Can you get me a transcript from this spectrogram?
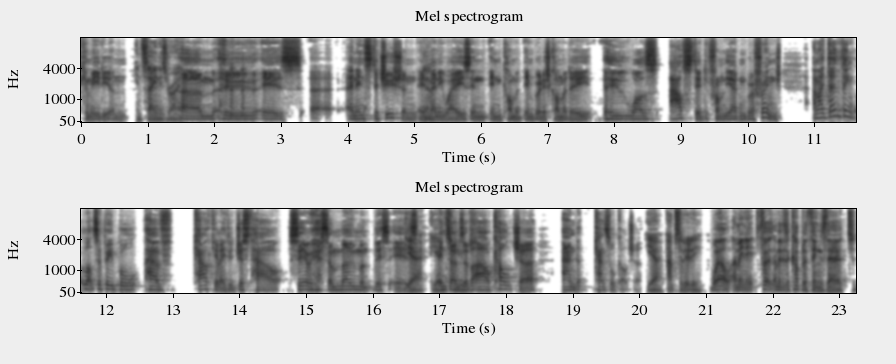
comedian. Insane is right. Um, who is uh, an institution in yeah. many ways in in, com- in British comedy, who was ousted from the Edinburgh Fringe. And I don't think lots of people have calculated just how serious a moment this is yeah, yeah, in terms huge. of our culture and cancel culture. Yeah, absolutely. Well, I mean, it, first, I mean, there's a couple of things there to,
